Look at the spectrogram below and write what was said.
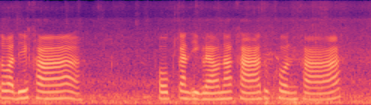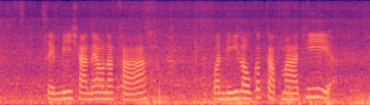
สวัสดีค่ะ พบกันอีกแล้วนะคะทุกคนคะเซมี่ชาแนลนะคะ วันนี้เราก็กลับมาที่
